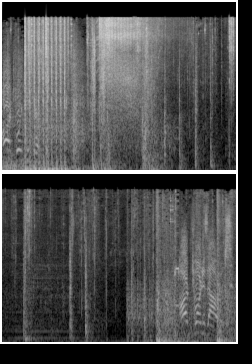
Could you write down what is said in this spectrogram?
Hardpoint contested. Hardpoint is ours.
